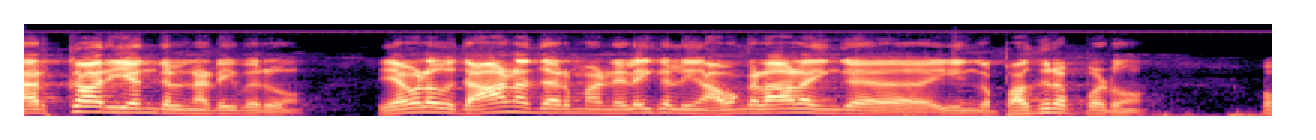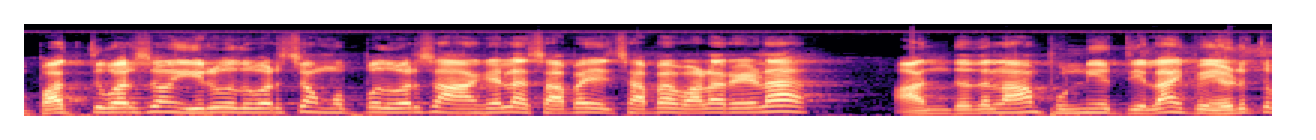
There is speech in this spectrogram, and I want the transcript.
நற்காரியங்கள் நடைபெறும்? எவ்வளவு தான தர்ம நிலைகள் அவங்களால இங்கே இங்கே பகிரப்படும்? இப்போ பத்து வருஷம் இருபது வருஷம் முப்பது வருஷம் ஆகையில் சபை சபை வளரையில் அந்த இதெல்லாம் புண்ணியத்தையெல்லாம் இப்போ எடுத்து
